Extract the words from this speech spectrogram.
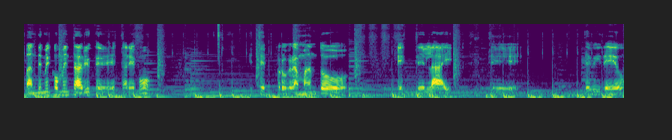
Mándeme comentarios que estaremos este, programando este live. Este, este video.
